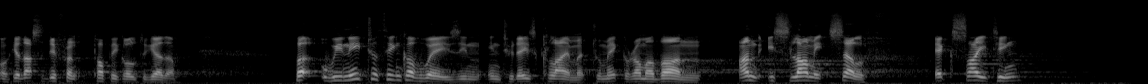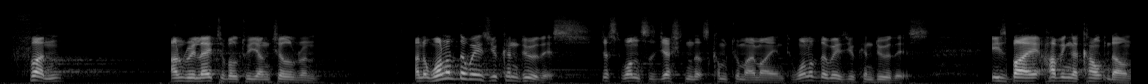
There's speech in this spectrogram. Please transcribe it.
Okay, that's a different topic altogether. But we need to think of ways in, in today's climate to make Ramadan and Islam itself exciting, fun, and relatable to young children. And one of the ways you can do this, just one suggestion that's come to my mind, one of the ways you can do this is by having a countdown.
